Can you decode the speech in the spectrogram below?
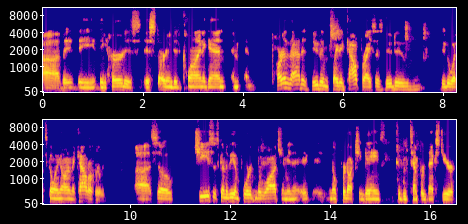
uh, the the the herd is is starting to decline again, and, and part of that is due to inflated cow prices, due to due to what's going on in the cattle herd. Uh, so cheese is going to be important to watch. I mean, it, it, milk production gains could be tempered next year,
